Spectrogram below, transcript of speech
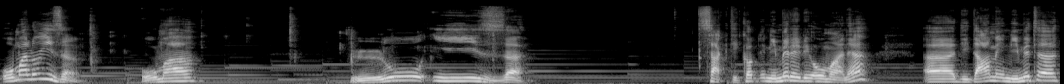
Oma Luise. Oma Luise. Zack, die kommt in die Mitte, die Oma, ne? Äh, die Dame in die Mitte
